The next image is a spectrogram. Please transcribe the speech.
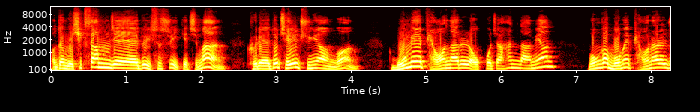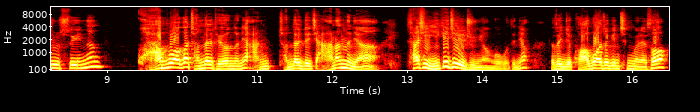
어떤 그 식사 문제도 있을 수 있겠지만 그래도 제일 중요한 건 몸의 변화를 얻고자 한다면 뭔가 몸에 변화를 줄 수 있는 과부하가 전달되었느냐 안, 전달되지 않았느냐 사실 이게 제일 중요한 거거든요. 그래서 이제 과부하적인 측면에서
